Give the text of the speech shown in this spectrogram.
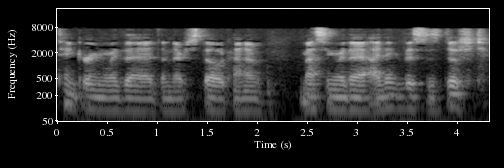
tinkering with it and they're still kind of messing with it. I think this is just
